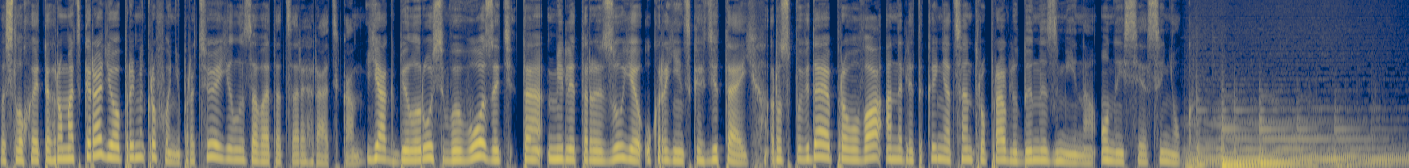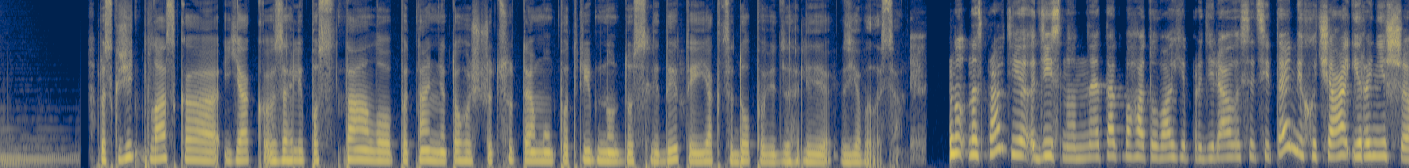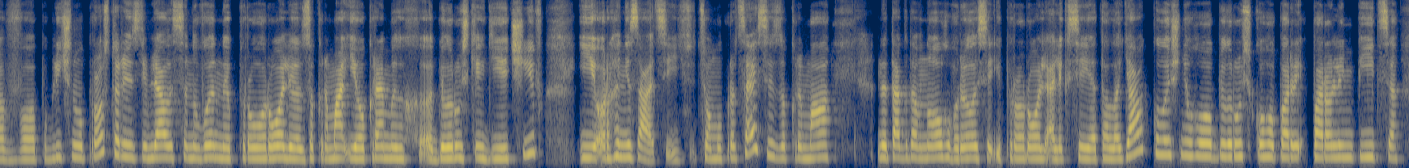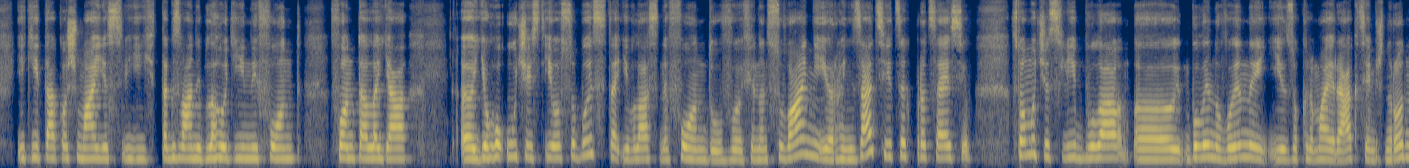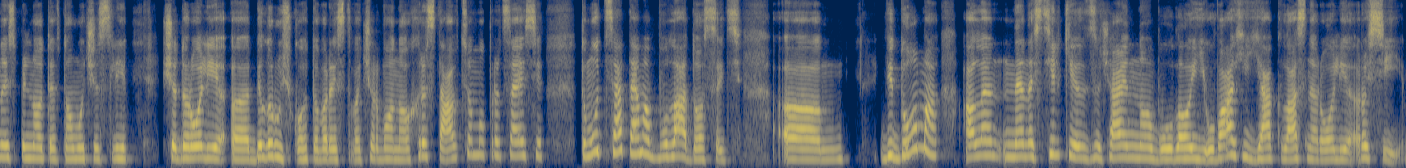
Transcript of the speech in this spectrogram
Ви слухаєте громадське радіо. При мікрофоні працює Єлизавета Цареградська. Як Білорусь вивозить та мілітаризує українських дітей, розповідає правова аналітикиня Центру прав людини Зміна Онисія Синюк. Розкажіть, будь ласка, як взагалі постало питання того, що цю тему потрібно дослідити, і як ця доповідь взагалі з'явилася? Ну насправді дійсно не так багато уваги приділялося цій темі, хоча і раніше в публічному просторі з'являлися новини про ролі, зокрема, і окремих е, білоруських діячів і організацій в цьому процесі. Зокрема, не так давно говорилося і про роль Алексія Талая, колишнього білоруського паралімпійця, який також має свій так званий благодійний фонд фонд Талая. Е, його участь і особиста, і власне фонду в фінансуванні і організації цих процесів, в тому числі була е, були новини, і, зокрема, і реакція міжнародної спільноти, в тому числі щодо ролі е, білоруського товариства Червоного Христа в цьому процесі. Тому ця тема була досить. Відома, але не настільки, звичайно, було її уваги, як власне ролі Росії.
